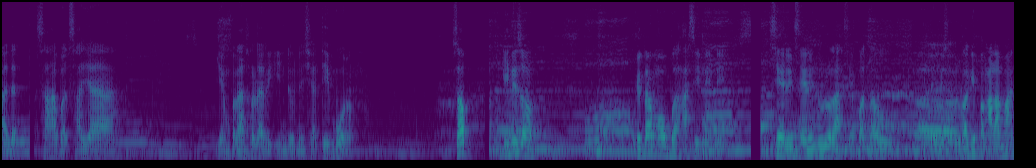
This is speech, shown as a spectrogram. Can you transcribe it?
Ada sahabat saya yang berasal dari Indonesia Timur. Sob, gini sob. Kita mau bahas ini nih. Sharing-sharing dulu lah, siapa tahu kita Eh, bisa berbagi pengalaman.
